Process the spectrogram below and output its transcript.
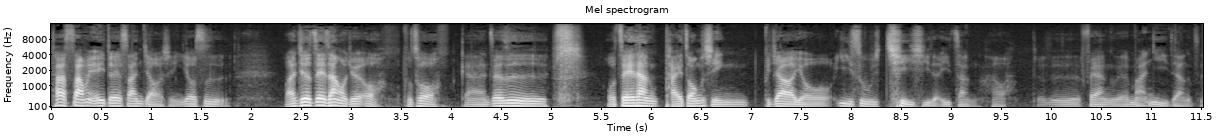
它上面一堆三角形，又是，反正就这张我觉得哦不错，看这是我这一趟台中行比较有艺术气息的一张，好，就是非常的满意这样子。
